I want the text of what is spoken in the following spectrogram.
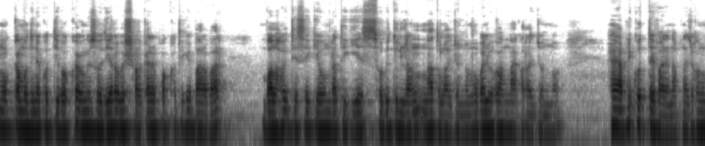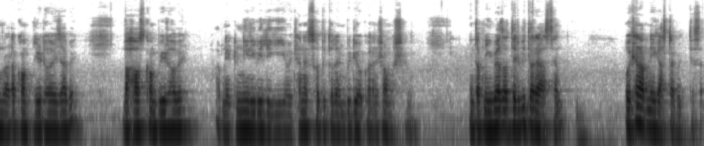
মক্কা মদিনা কর্তৃপক্ষ এবং সৌদি আরবের সরকারের পক্ষ থেকে বারবার বলা হইতেছে কেউ উমরাতে গিয়ে ছবি তুললা না তোলার জন্য, মোবাইল ব্যবহার না করার জন্য। হ্যাঁ আপনি করতে পারেন। আপনার যখন উমরাটা কমপ্লিট হয়ে যাবে বা হজ কমপ্লিট হবে, আপনি একটু নিরিবিলি গিয়ে ওইখানে ছবি তোলেন, ভিডিও করেন, সমস্যা নেই। কিন্তু আপনি ইবাদতের ভিতরে আছেন, ওইখানে আপনি এই কাজটা করতেছেন।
